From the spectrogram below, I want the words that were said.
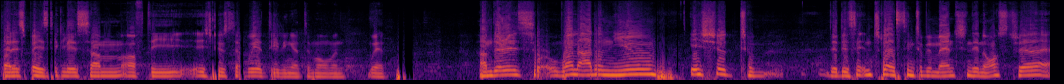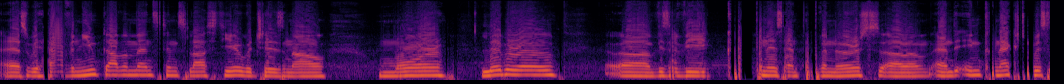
that is basically some of the issues that we are dealing at the moment with. Um, there is one other new issue to, that is interesting to be mentioned in Austria, as we have a new government since last year, which is now more liberal uh, vis-a-vis companies, entrepreneurs, um, and in connection with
